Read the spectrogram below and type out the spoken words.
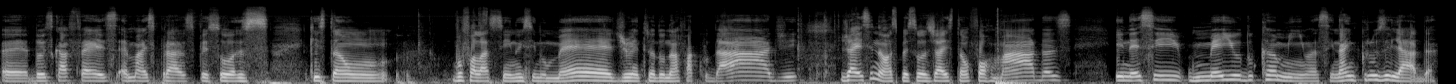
É, dois cafés é mais para as pessoas que estão vou falar assim, no ensino médio, entrando na faculdade. Já esse não, as pessoas já estão formadas e nesse meio do caminho, assim, na encruzilhada.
